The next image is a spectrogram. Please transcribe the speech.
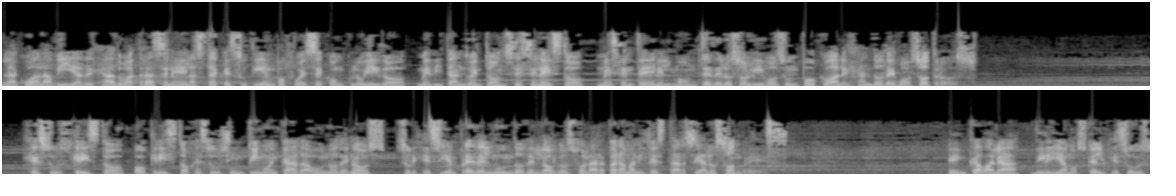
la cual había dejado atrás en él hasta que su tiempo fuese concluido, meditando entonces en esto, me senté en el monte de los olivos un poco alejando de vosotros. Jesús Cristo, o Cristo Jesús íntimo en cada uno de nos, surge siempre del mundo del logo solar para manifestarse a los hombres. En Kabbalah, diríamos que el Jesús,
